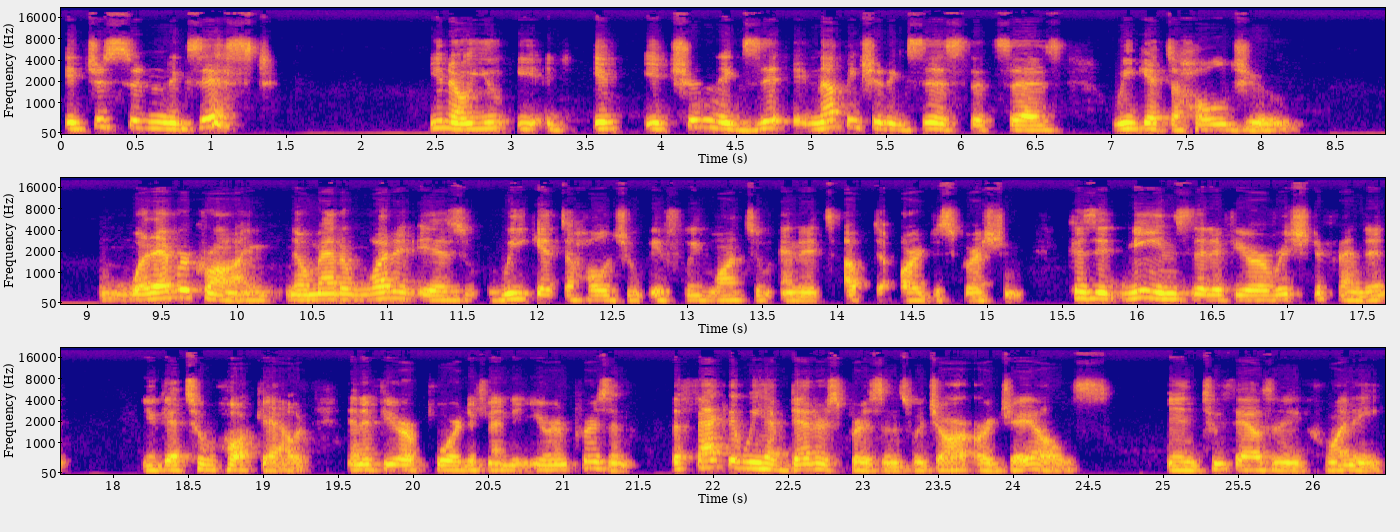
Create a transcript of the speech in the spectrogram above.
it just shouldn't exist. You know, you it, it shouldn't exist. Nothing should exist that says we get to hold you, whatever crime, no matter what it is, we get to hold you if we want to, and it's up to our discretion. Because it means that if you're a rich defendant you get to walk out. And if you're a poor defendant, you're in prison. The fact that we have debtors' prisons, which are our jails, in 2020,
